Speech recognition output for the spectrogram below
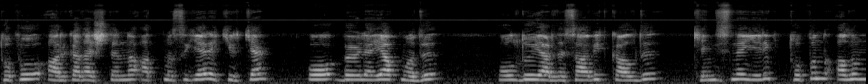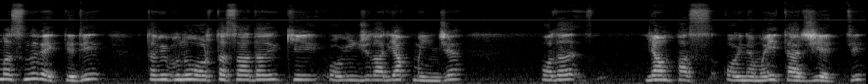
topu arkadaşlarına atması gerekirken o böyle yapmadı. Olduğu yerde sabit kaldı. Kendisine gelip topun alınmasını bekledi. Tabii bunu orta sahadaki oyuncular yapmayınca o da yan pas oynamayı tercih etti.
